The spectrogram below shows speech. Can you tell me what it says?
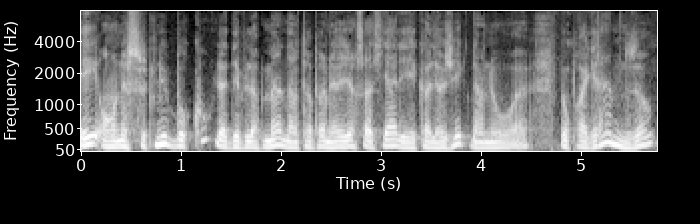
Et on a soutenu beaucoup le développement de l'entrepreneuriat social et écologique dans nos, euh, nos programmes, nous autres.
